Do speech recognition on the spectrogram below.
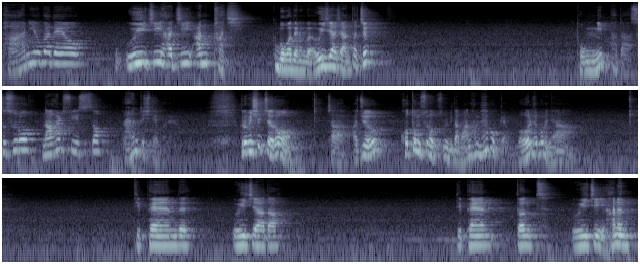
반이어가 돼요. 의지하지 않다지. 그 뭐가 되는 거야? 의지하지 않다. 즉 독립하다. 스스로 나 할 수 있어. 라는 뜻이 돼 버려요. 그러면 실제로 자, 아주 고통스럽습니다만 한번 해 볼게요. 뭘 해 보느냐? depend 의지하다. Dependent 의지하는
